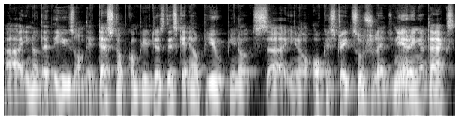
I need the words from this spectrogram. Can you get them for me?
uh, you know that they use on their desktop computers this can help you you know you know orchestrate social engineering attacks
